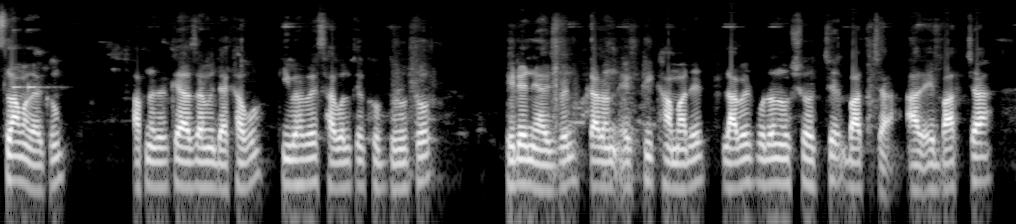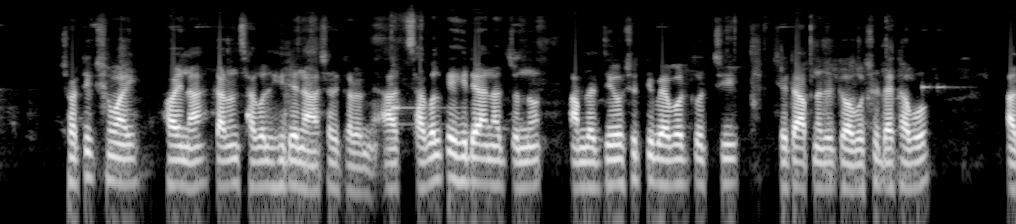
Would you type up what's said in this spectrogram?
সালাম আলাইকুম। আপনাদেরকে আজ আমি দেখাবো কীভাবে ছাগলকে খুব দ্রুত হিড়ে নিয়ে আসবেন, কারণ একটি খামারের লাভের প্রধান উৎস হচ্ছে বাচ্চা, আর এই বাচ্চা সঠিক সময় হয় না, কারণ ছাগল হিড়ে না আসার কারণে। আর ছাগলকে হিড়ে আনার জন্য আমরা যে ওষুধটি ব্যবহার করছি, সেটা আপনাদেরকে অবশ্যই দেখাবো। আর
